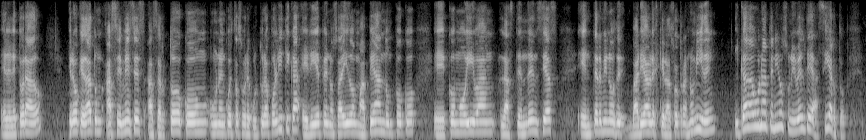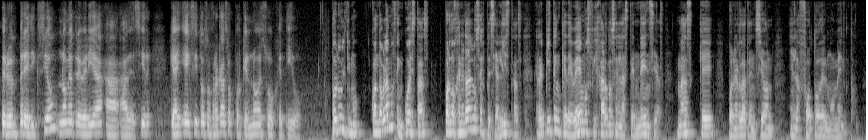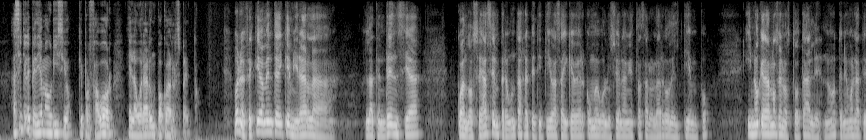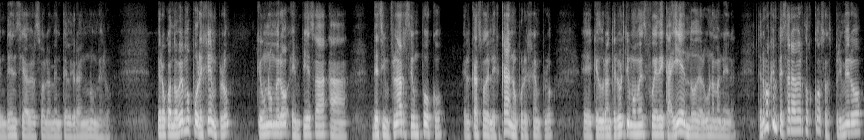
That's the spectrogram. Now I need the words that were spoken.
el electorado Creo que Datum hace meses acertó con una encuesta sobre cultura política. El IEP nos ha ido mapeando un poco eh, cómo iban las tendencias en términos de variables que las otras no miden. Y cada una ha tenido su nivel de acierto. Pero en predicción no me atrevería a, a decir que hay éxitos o fracasos porque no es su objetivo. Por último, cuando hablamos de encuestas, por lo general los especialistas repiten que debemos fijarnos en las tendencias más que poner la atención en la foto del momento. Así que le pedí a Mauricio que por favor elaborara un poco al respecto. Bueno, efectivamente hay que mirar la, la tendencia. Cuando se hacen preguntas repetitivas hay que ver cómo evolucionan estas a lo largo del tiempo y no quedarnos en los totales, ¿no? Tenemos la tendencia a ver solamente el gran número. Pero cuando vemos, por ejemplo, que un número empieza a desinflarse un poco, el caso del escano, por ejemplo, eh, que durante el último mes fue decayendo de alguna manera, tenemos que empezar a ver dos cosas. Primero,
